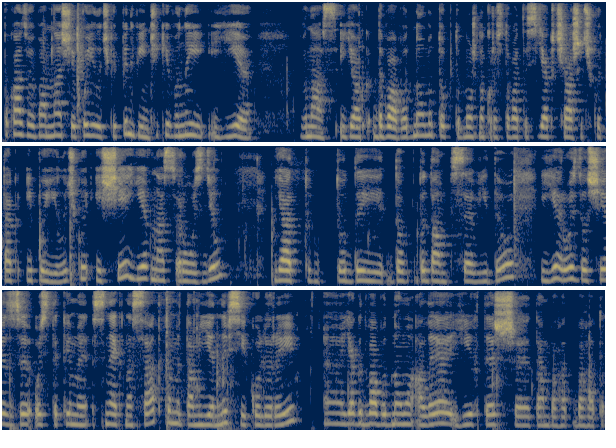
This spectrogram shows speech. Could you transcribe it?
Показую вам наші поїлочки пінгвінчики. Вони є в нас як два в одному, тобто можна користуватися як чашечкою, так і поїлочкою. І ще є в нас розділ. Я ту- туди додам це відео. Є розділ ще з ось такими снек-насадками. Там є не всі кольори, як два в одному, але їх теж е, там багато.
